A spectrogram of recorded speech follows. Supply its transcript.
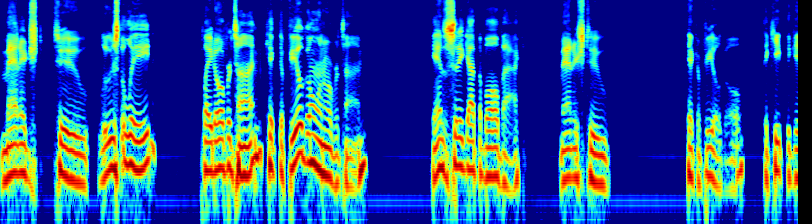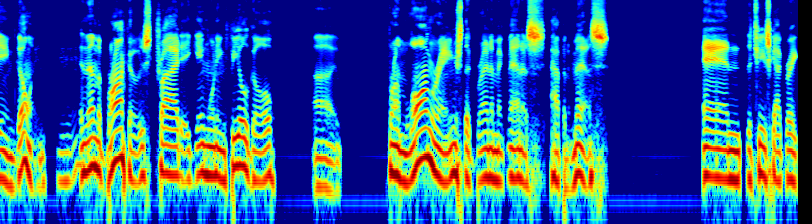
Managed to lose the lead, played overtime, kicked a field goal in overtime. Kansas City got the ball back, managed to kick a field goal to keep the game going. And then the Broncos tried a game winning field goal uh, from long range that Brandon McManus happened to miss. And the Chiefs got great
